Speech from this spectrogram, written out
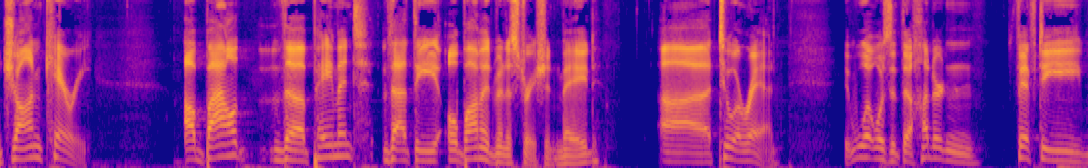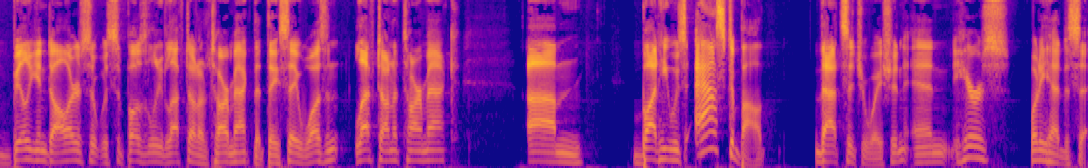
John Kerry about the payment that the Obama administration made uh, to Iran. What was it? The hundred and fifty billion dollars that was supposedly left on a tarmac that they say wasn't left on a tarmac. Um, but he was asked about that situation, and here's what he had to say.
